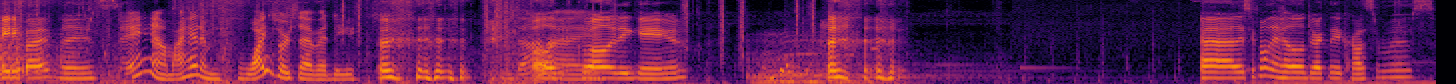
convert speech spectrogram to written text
85, nice. Damn, I hit him twice for 70. quality, quality game. uh, there's people on the hill directly across from us.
